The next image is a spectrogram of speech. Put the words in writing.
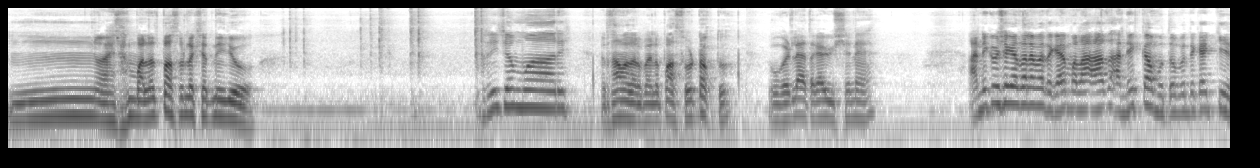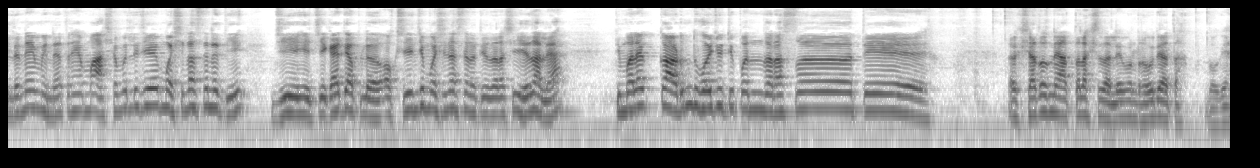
हम्म, मलाच पासवर्ड लक्षात नाही घेऊ अरे जम्मा अरे. थांबा जरा पहिला पासवर्ड टाकतो. उघडला आता काय विषय नाही. अनेक विषय काय झाला माहिती आहे काय मला आज अनेक काम होतं पण ते काय केलं नाही मी ना तर हे माशामधली जे मशीन असते ना ती जी ह्याची काय ते आपलं ऑक्सिजनची मशीन असते ना ती जराशी हे झाल्या. ती मला काढून धुवायची होती पण जरासं ते लक्षातच नाही आता लक्ष आले पण राहू दे आता बघूया.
